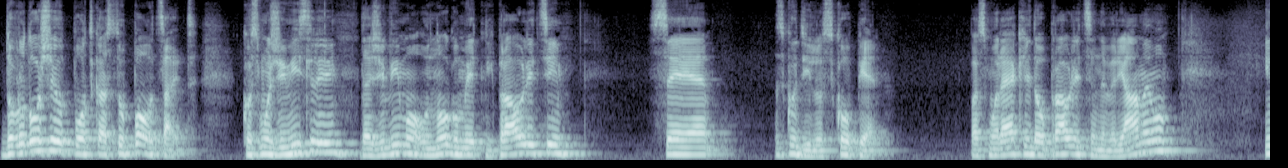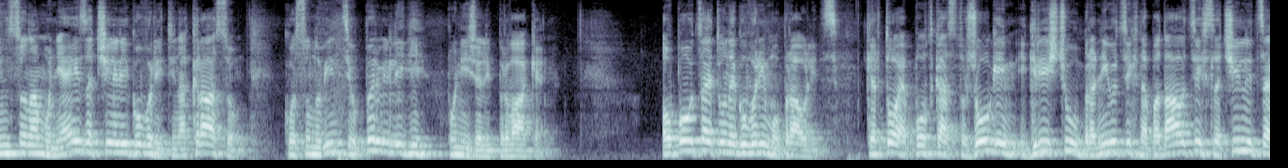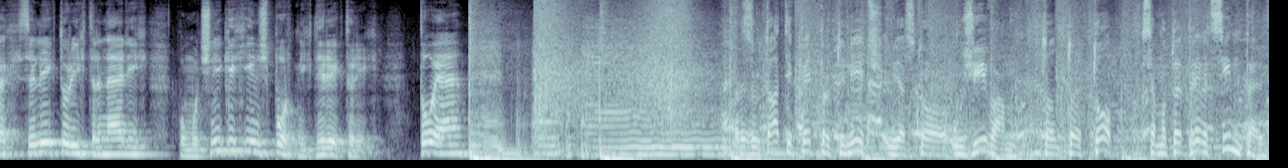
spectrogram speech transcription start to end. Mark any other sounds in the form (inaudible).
Dobrodošli v podkastu Povcajt. Ko smo že mislili, da živimo v nogometni pravljici, se je zgodilo skopje. Pa smo rekli, da v pravljice ne verjamemo, in so nam o njej začeli govoriti na krasu, ko so novinci v prvi ligi ponižali prvake. A v Povcajtu ne govorimo pravljic, ker to je podcast o žogi, igrišču, branilcih, napadalcih, slačilnicah, selektorjih, trenerjih, pomočnikih in športnih direktorjih. To je. Rezultati 5 proti nič, jaz to uživam, to, to je top, samo to je preveč simpel.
